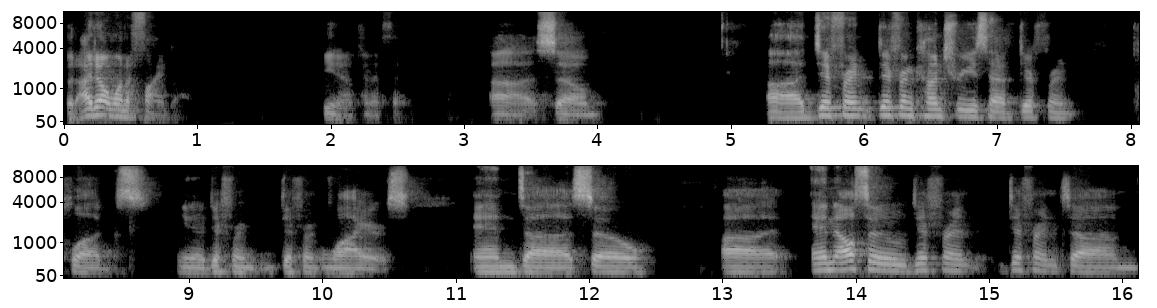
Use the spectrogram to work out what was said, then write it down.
but I don't want to find out, you know, kind of thing. Uh, so uh, different different countries have different plugs, you know, different different wires, and uh, so uh, and also different different um,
